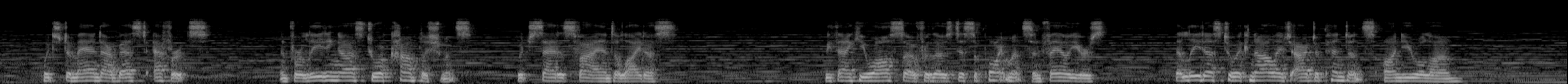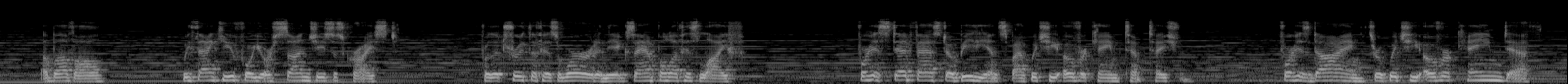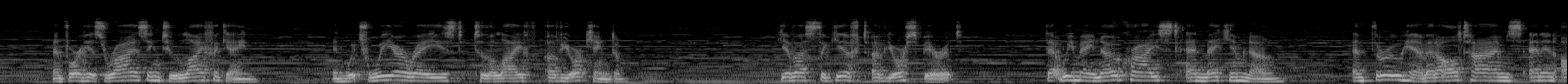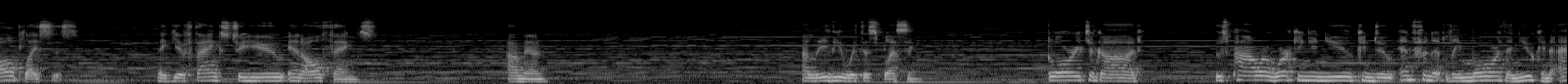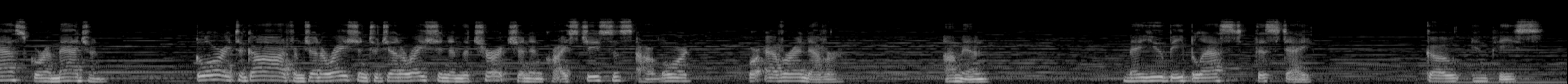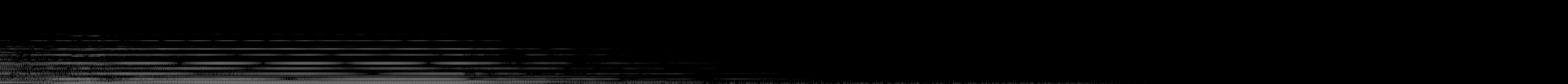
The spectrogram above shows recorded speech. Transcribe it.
which demand our best efforts and for leading us to accomplishments which satisfy and delight us. We thank you also for those disappointments and failures that lead us to acknowledge our dependence on you alone. Above all, we thank you for your Son, Jesus Christ, for the truth of his word and the example of his life for his steadfast obedience by which he overcame temptation, for his dying through which he overcame death, and for his rising to life again, in which we are raised to the life of your kingdom. Give us the gift of your Spirit, that we may know Christ and make him known, and through him at all times and in all places may give thanks to you in all things. Amen. I leave you with this blessing. Glory to God, whose power working in you can do infinitely more than you can ask or imagine. Glory to God from generation to generation in the church and in Christ Jesus our Lord, forever and ever. Amen. May you be blessed this day. Go in peace.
